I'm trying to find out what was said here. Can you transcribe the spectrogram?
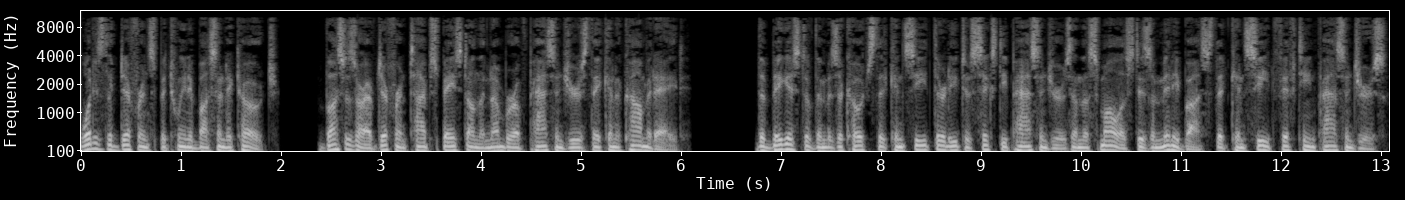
What is the difference between a bus and a coach? Buses are of different types based on the number of passengers they can accommodate. The biggest of them is a coach that can seat 30 to 60 passengers and the smallest is a minibus that can seat 15 passengers.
